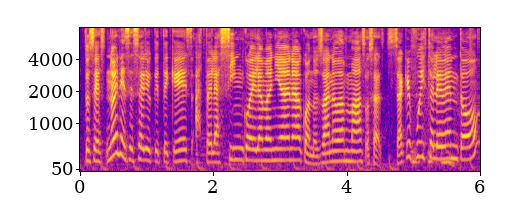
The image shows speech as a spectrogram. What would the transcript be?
Entonces, no es necesario que te quedes hasta las 5 de la mañana cuando ya no das más. O sea, ya que fuiste al evento,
